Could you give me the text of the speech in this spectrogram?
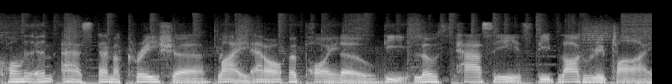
Con MS democracia y el apoyo de los países de blog reply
